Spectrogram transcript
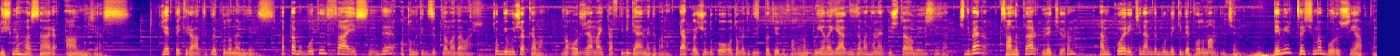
düşme hasarı almayacağız. Jetpack'i rahatlıkla kullanabiliriz. Hatta bu botun sayesinde otomatik zıplama da var. Çok yumuşak ama. No, orijinal Minecraft gibi gelmedi bana. Yaklaşıyorduk o otomatik zıplatıyordu falan. Bu yana geldiği zaman hemen üste alıyor size. Şimdi ben sandıklar üretiyorum. Hem quarry için hem de buradaki depolamam için. Demir taşıma borusu yaptım.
